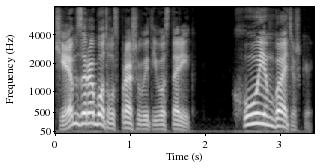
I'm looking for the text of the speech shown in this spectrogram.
«Чем заработал?» — спрашивает его старик. Хуем, батюшка.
